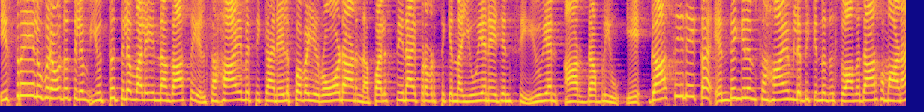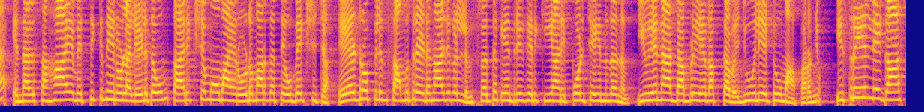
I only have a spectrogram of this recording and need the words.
ഇസ്രയേൽ ഉപരോധത്തിലും യുദ്ധത്തിലും വലയുന്ന ഗാസയിൽ സഹായമെത്തിക്കാൻ എളുപ്പവഴി റോഡാണെന്ന് പലസ്തീനായി പ്രവർത്തിക്കുന്ന U N agency U N R W A. ഗാസയിലേക്ക് എന്തെങ്കിലും സഹായം ലഭിക്കുന്നത് സ്വാഗതാർഹമാണ്. എന്നാൽ സഹായം എത്തിക്കുന്നതിനുള്ള ലളിതവും കാര്യക്ഷമവുമായ റോഡ് മാർഗത്തെ ഉപേക്ഷിച്ച് എയർ ഡ്രോപ്പിലും സമുദ്ര ഇടനാഴികളിലും ശ്രദ്ധ കേന്ദ്രീകരിക്കുകയാണ് ഇപ്പോൾ ചെയ്യുന്നതെന്നും U N R W A വക്താവ് ജൂലിയ ടൂമ പറഞ്ഞു. ഇസ്രയേലിനെ ഗാസ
